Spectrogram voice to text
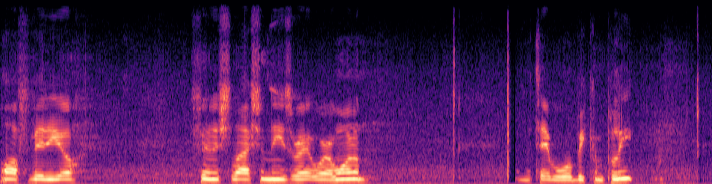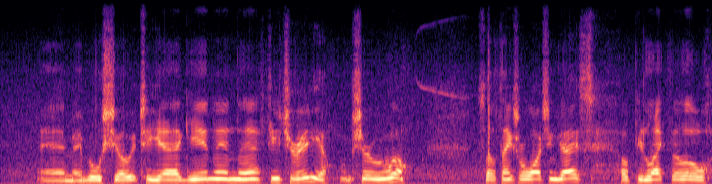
off video. Finish lashing these right where I want them. And the table will be complete. And maybe we'll show it to you again in a future video. I'm sure we will. So thanks for watching guys. Hope you like the little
